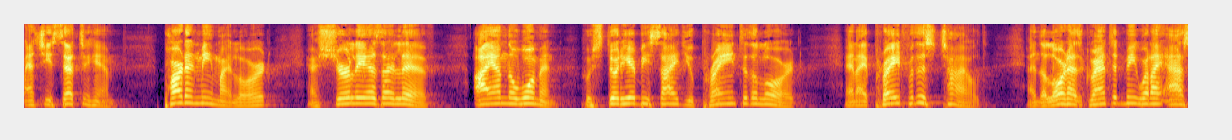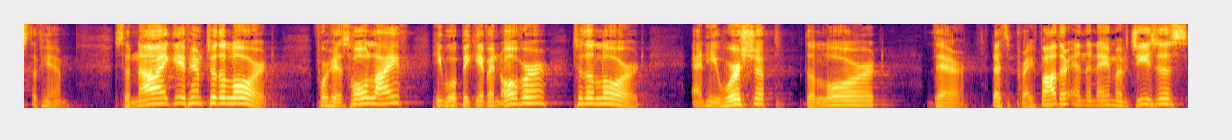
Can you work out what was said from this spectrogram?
And she said to him, Pardon me, my Lord, as surely as I live, I am the woman who stood here beside you praying to the Lord. And I prayed for this child, and the Lord has granted me what I asked of him. So now I give him to the Lord. For his whole life, he will be given over to the Lord. And he worshiped the Lord there. Let's pray. Father, in the name of Jesus,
